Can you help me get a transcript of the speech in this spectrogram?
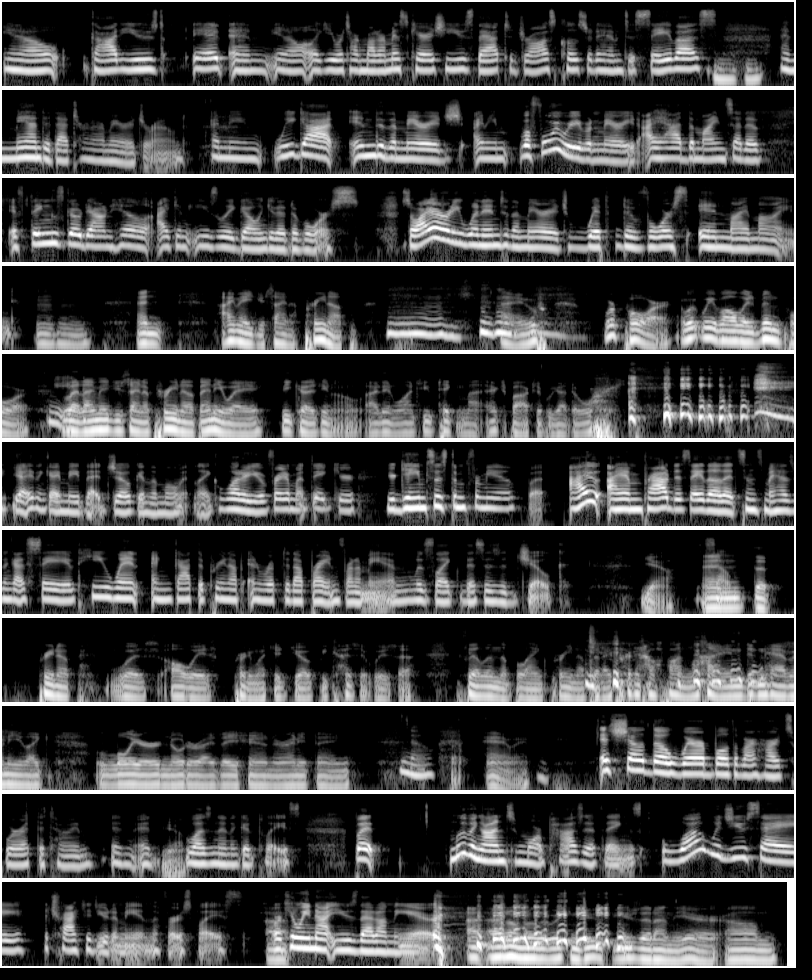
you know, God used it, and you know, like you were talking about our miscarriage, He used that to draw us closer to Him, to save us. Mm-hmm. And man, did that turn our marriage around. I mean, we got into the marriage. I mean, before we were even married, I had the mindset of if things go downhill, I can easily go and get a divorce. So I already went into the marriage with divorce in my mind. Mm-hmm. and I made you sign a prenup. I mean, we're poor. We, we've always been poor, but I made you sign a prenup anyway because you know I didn't want you taking my Xbox if we got divorced. Yeah, I think I made that joke in the moment. Like, what are you afraid I'm gonna take your your game system from you? But I I am proud to say though that since my husband got saved, he went and got the prenup and ripped it up right in front of me and was like, "This is a joke." Yeah, and the prenup was always pretty much a joke because it was a fill in the blank prenup that I printed off online. Didn't have any like lawyer notarization or anything. No, Anyway, it showed though where both of our hearts were at the time, and it Yeah. wasn't in a good place. But moving on to more positive things, what would you say attracted you to me in the first place? or can we not use that on the air? I, I don't know that we can do, use that on the air. Um,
